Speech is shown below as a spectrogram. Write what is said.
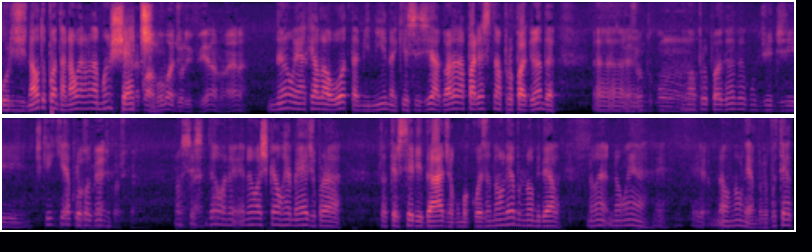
O original do Pantanal era na Era manchete. com a Luma de Oliveira, não era? Não, é aquela outra menina que esses dias agora ela aparece na propaganda. Ah, É junto com uma propaganda de, de. De que, que é a propaganda? é. Não sei se não, né? não acho que é um remédio para para terceira idade, alguma coisa. Não lembro o nome dela. Não é, não é, é- é- não, não lembro. Vou ter-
